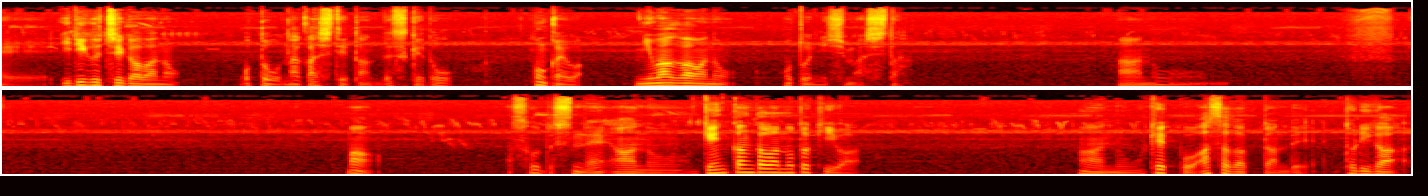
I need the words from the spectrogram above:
えー、入り口側の音を流してたんですけど今回は庭側の音にしました。あのまあそうですね。あの玄関側の時はあの結構朝だったんで鳥が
